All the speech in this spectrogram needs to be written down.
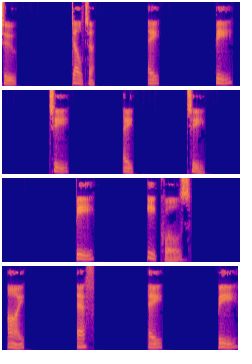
two delta A B T A T B equals I F A B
